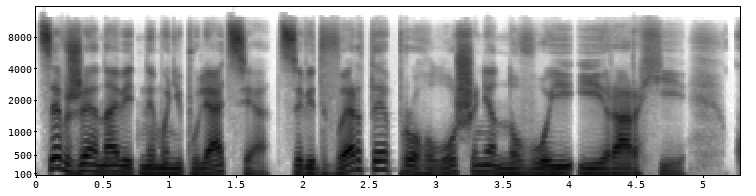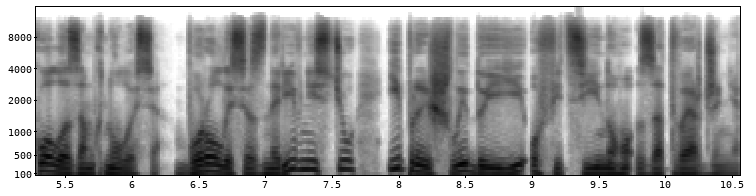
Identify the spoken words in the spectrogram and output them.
Це вже навіть не маніпуляція, це відверте проголошення нової ієрархії. Коло замкнулося, боролися з нерівністю і прийшли до її офіційного затвердження.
